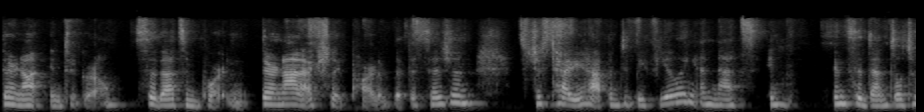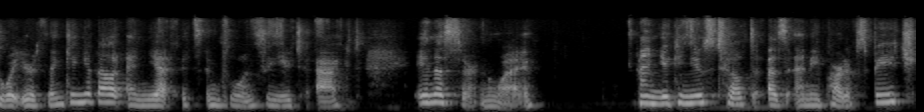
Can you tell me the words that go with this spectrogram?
They're not integral. So that's important. They're not actually part of the decision. It's just how you happen to be feeling and that's in, incidental to what you're thinking about and yet it's influencing you to act in a certain way and you can use tilt as any part of speech.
